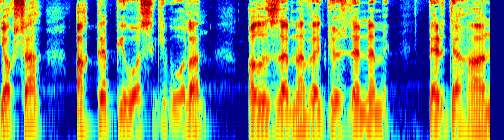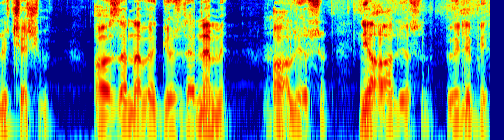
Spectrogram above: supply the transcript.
Yoksa akrep yuvası gibi olan ağızlarına ve gözlerine mi? Berdehanu çeşm. Ağızlarına ve gözlerine mi ağlıyorsun? Niye ağlıyorsun? Öyle bir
